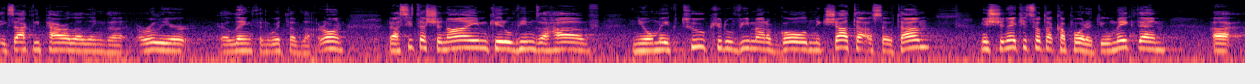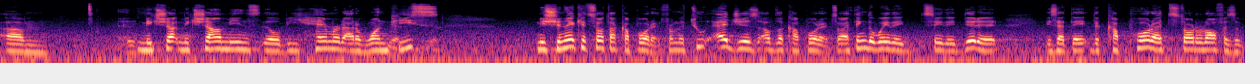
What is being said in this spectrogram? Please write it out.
exactly paralleling the earlier uh, length and width of the Aron. Rasita Shanaim Kiruvim Zahav, and you'll make two Kiruvim out of gold, Mikshata Asotam, Mishne Kitzota Kaporet. You'll make them, uh, um, miksha, miksha means they'll be hammered out of one piece. Yes. Mishne Kaporet, from the two edges of the Kaporet. So I think the way they say they did it is that they, the Kaporet started off as a,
